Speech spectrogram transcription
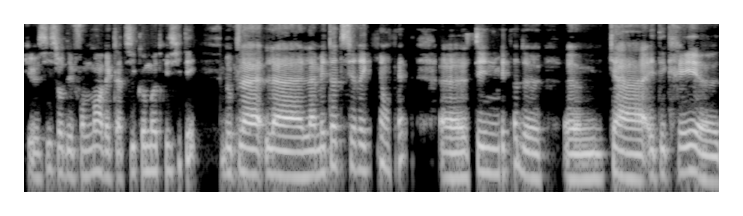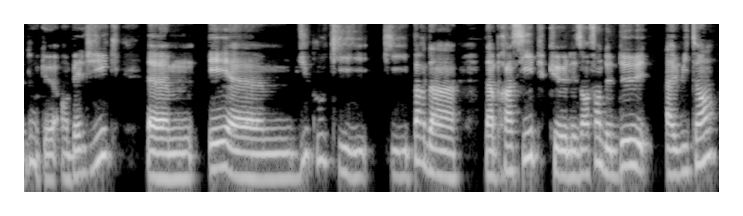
qui est aussi sur des fondements avec la psychomotricité. Donc la, la, la méthode Sereki en fait, euh, c'est une méthode euh, qui a été créée euh, donc en Belgique et du coup qui qui part d'un principe que les enfants de 2 à 8 ans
